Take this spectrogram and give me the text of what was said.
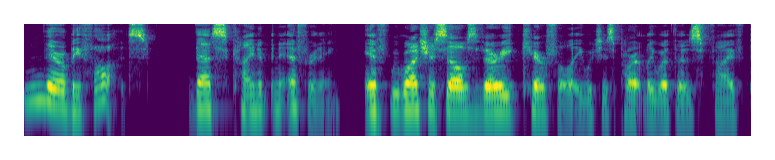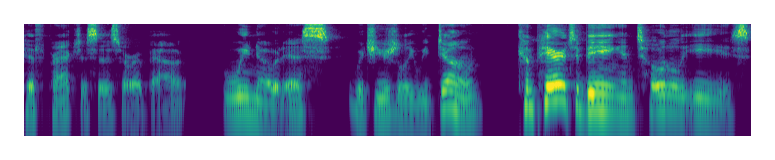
there'll be thoughts. That's kind of an efforting. If we watch ourselves very carefully, which is partly what those five pith practices are about, we notice, which usually we don't, compared to being in total ease,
